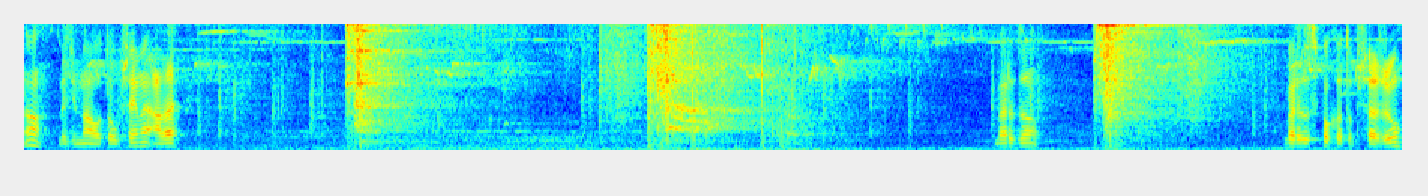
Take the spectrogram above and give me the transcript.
No, będzie mało to uprzejme, ale bardzo bardzo spoko to przeżył.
